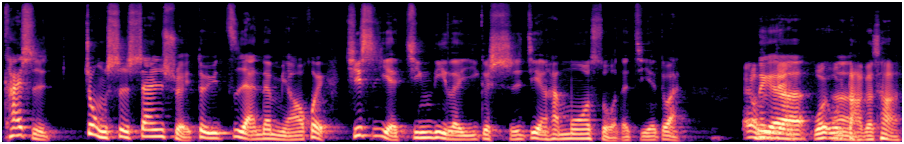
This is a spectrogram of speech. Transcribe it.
开始重视山水，对于自然的描绘，其实也经历了一个实践和摸索的阶段。哎、那个，我我打个岔、嗯，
